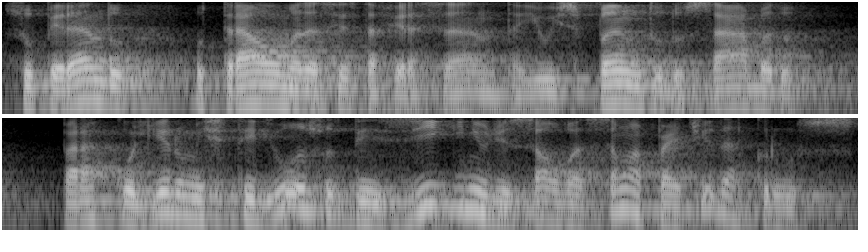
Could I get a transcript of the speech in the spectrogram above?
superando o trauma da Sexta-feira Santa e o espanto do sábado, para acolher o misterioso desígnio de salvação a partir da cruz.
